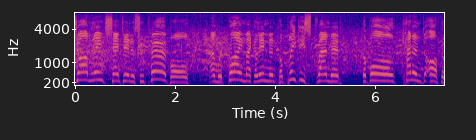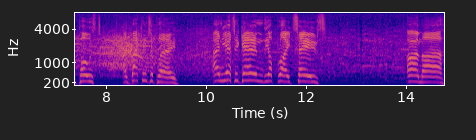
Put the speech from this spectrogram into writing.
John Lynch sent in a superb ball, and with Brian McAlinden completely stranded, the ball cannoned off the post and back into play. And yet again, the upright saves Armagh.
